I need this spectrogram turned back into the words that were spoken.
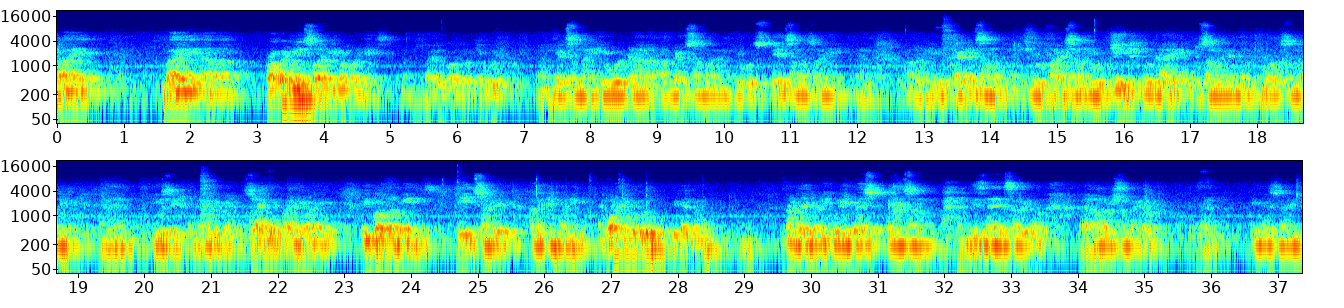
By, by uh, proper means or improper means. By hook or crook, he would uh, get some money, he would uh, abduct someone, he would steal someone's money, and, or he would threaten someone, he would fight someone, he would cheat, he would lie to someone and then borrow some money and then use it and never return. So like by, by improper means, he started collecting money. And what he would do with that money? Not that he would invest in some business or you know, uh, or some kind of uh, investment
